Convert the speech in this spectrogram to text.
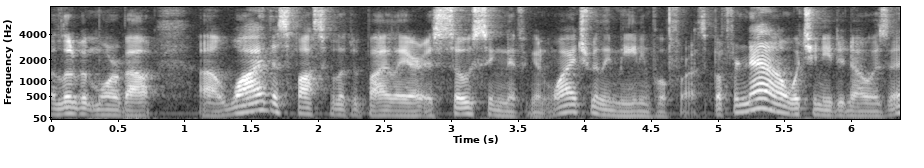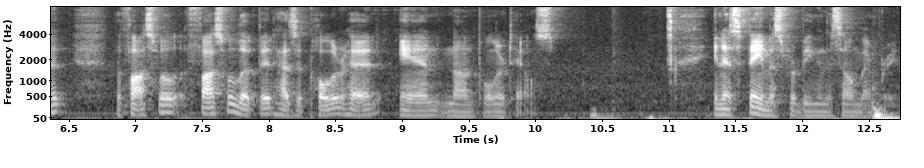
a little bit more about uh, why this phospholipid bilayer is so significant, why it's really meaningful for us. But for now, what you need to know is that the phospholipid has a polar head and nonpolar tails, and it's famous for being in the cell membrane.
